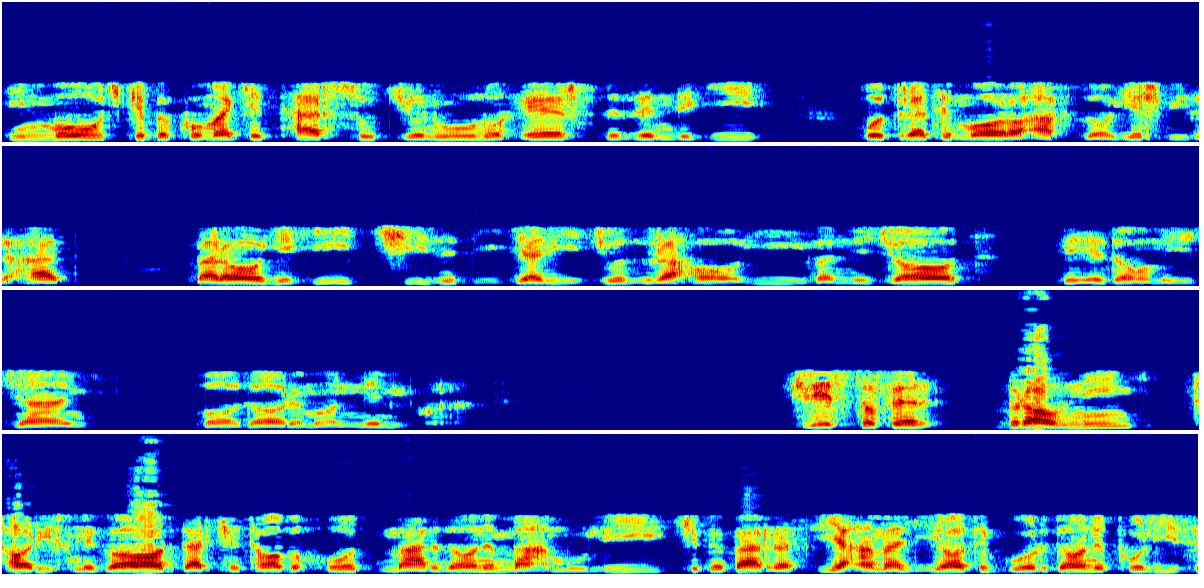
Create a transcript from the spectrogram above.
این موج که به کمک ترس و جنون و حرص به زندگی قدرت ما را افزایش می‌دهد برای هیچ چیز دیگری جز رهایی و نجات به ادامه جنگ وادارمان نمی کند. کریستوفر براونینگ تاریخنگار در کتاب خود مردان معمولی که به بررسی عملیات گردان پلیس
